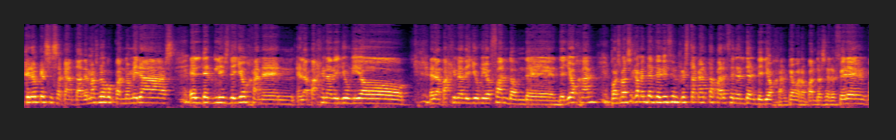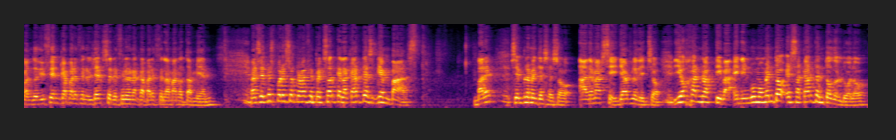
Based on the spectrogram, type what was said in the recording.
creo que es esa carta. Además luego cuando miras el decklist de Johan en, la página de Yu-Gi-Oh! En la página de Yu-Gi-Oh! Fandom de, de, Johan, pues básicamente te dicen que esta carta aparece en el deck de Johan. Que bueno, cuando se refieren, cuando dicen que aparece en el deck, se refieren a que aparece en la mano también. Así que es por eso que me hace pensar que la carta es Game Burst. ¿Vale? Simplemente es eso. Además, sí, ya os lo he dicho. Johan no activa en ningún momento esa carta en todo el duelo.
